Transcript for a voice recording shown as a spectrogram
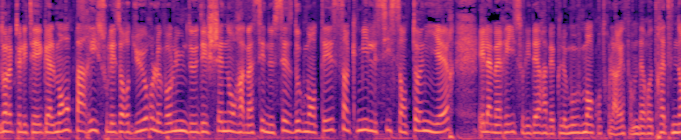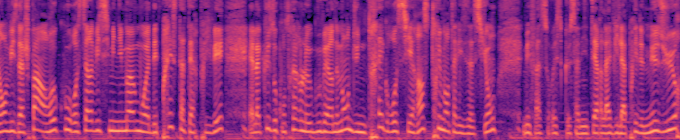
Dans l'actualité également, Paris sous les ordures, le volume de déchets non ramassés ne cesse d'augmenter, 5600 tonnes hier, et la mairie, solidaire avec le mouvement contre la réforme des retraites, n'envisage pas un recours au service minimum ou à des prestataires privés. Elle accuse au contraire le gouvernement d'une très grossière instrumentalisation. Mais face au risque sanitaire, la ville a pris de mesures.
